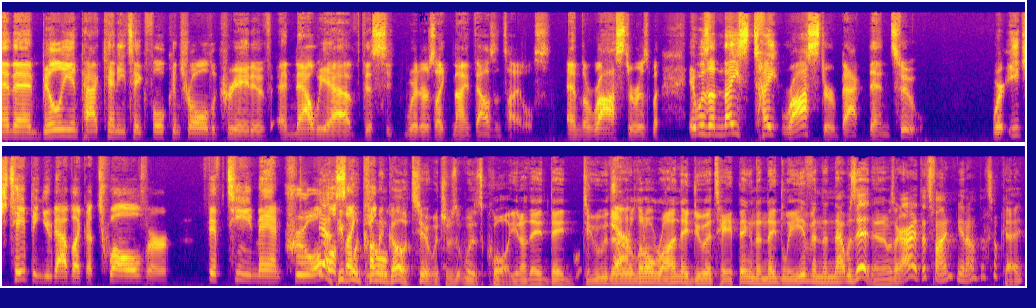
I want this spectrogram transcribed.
And then Billy and Pat Kenney take full control of the creative, and now we have this where there's like nine thousand titles, and the roster is. But it was a nice tight roster back then too, where each taping you'd have like a twelve or fifteen man crew, Yeah, people like would come the and go too, which was was cool. You know, they they do their Yeah. little run, they do a taping, and then they'd leave, and then that was it. And it was like, all right, that's fine. You know, that's okay.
